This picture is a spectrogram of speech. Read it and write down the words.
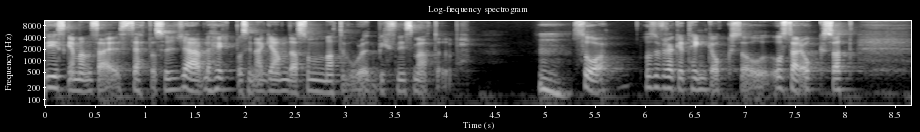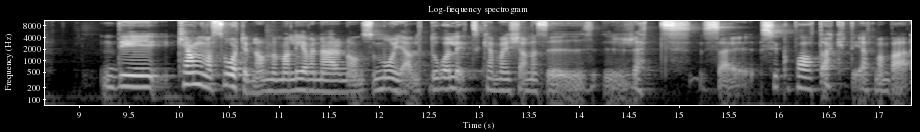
Det ska man så här, sätta så jävla högt på sin agenda som att det vore ett businessmöte. Typ. Så. Och så försöker jag tänka också, och, och så också att det kan vara svårt ibland när man lever nära någon som mår jävligt dåligt. Kan man ju känna sig rätt så här, psykopataktig. Att man bara,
